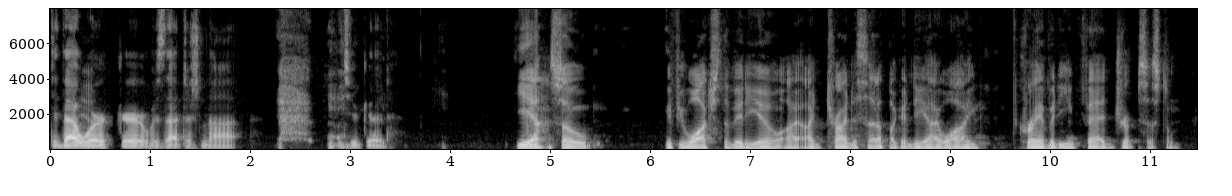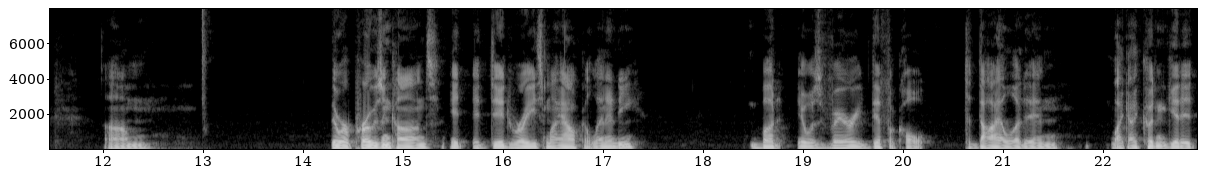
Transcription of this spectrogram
Did that yeah. work or was that just not too good? Yeah, so if you watch the video, I, I tried to set up like a DIY gravity fed drip system. Um, there were pros and cons. It, it did raise my alkalinity, but it was very difficult to dial it in. Like I couldn't get it,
